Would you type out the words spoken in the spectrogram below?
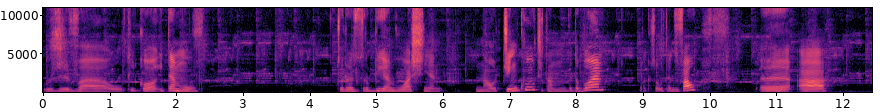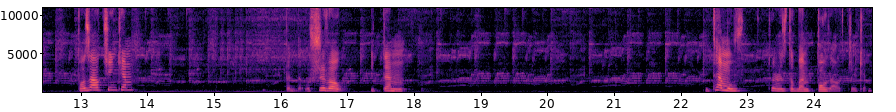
używał tylko itemów, które zrobiłem właśnie na odcinku, czy tam wydobyłem, jak sobie tak zwał. Yy, a poza odcinkiem będę używał item itemów, które zdobyłem poza odcinkiem.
